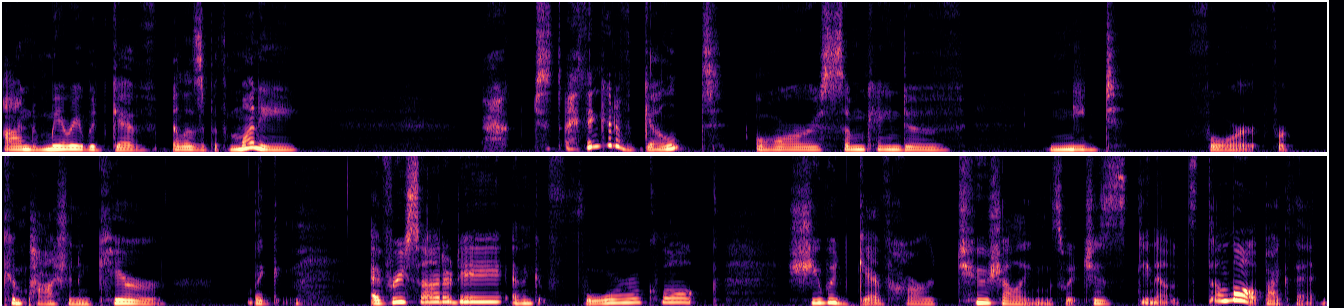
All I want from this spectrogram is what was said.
and Mary would give Elizabeth money, just I think out of guilt or some kind of need for for compassion and care. Like every Saturday, I think at four o'clock, she would give her two shillings, which is, you know, it's a lot back then.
